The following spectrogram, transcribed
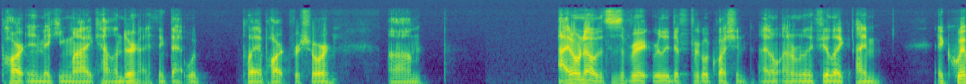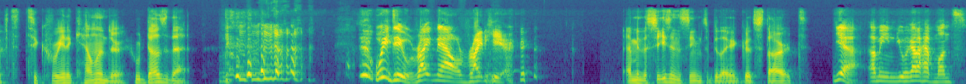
part in making my calendar. I think that would play a part for sure. Um, I don't know. This is a very really difficult question. I don't. I don't really feel like I'm equipped to create a calendar. Who does that? We do right now, right here. I mean, the seasons seem to be like a good start. Yeah, I mean, you gotta have months.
